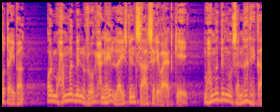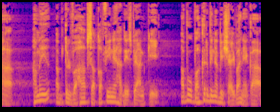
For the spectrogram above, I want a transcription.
قطعبہ اور محمد بن روح نے لئیس بن سعد سے روایت کی۔ محمد بن مسنہ نے کہا، ہمیں عبد الوہاب ثقفی نے حدیث بیان کی۔ ابو بکر بن ابی شیبہ نے کہا،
